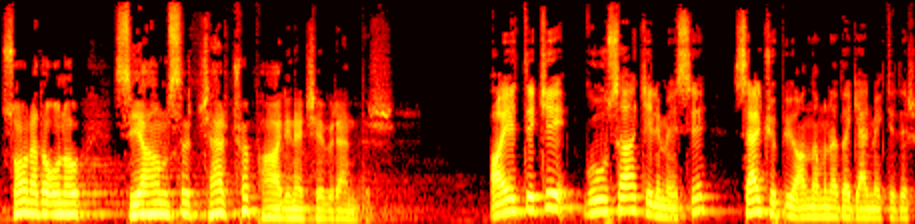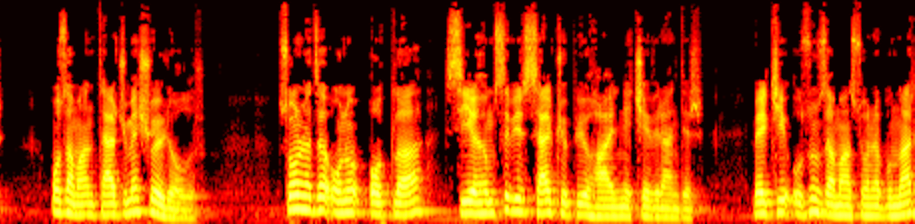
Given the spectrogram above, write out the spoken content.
sonra da onu siyahımsı çer çöp haline çevirendir. Ayetteki gusa kelimesi sel köpüğü anlamına da gelmektedir. O zaman tercüme şöyle olur. Sonra da onu otluğa, siyahımsı bir sel köpüğü haline çevirendir. Belki uzun zaman sonra bunlar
